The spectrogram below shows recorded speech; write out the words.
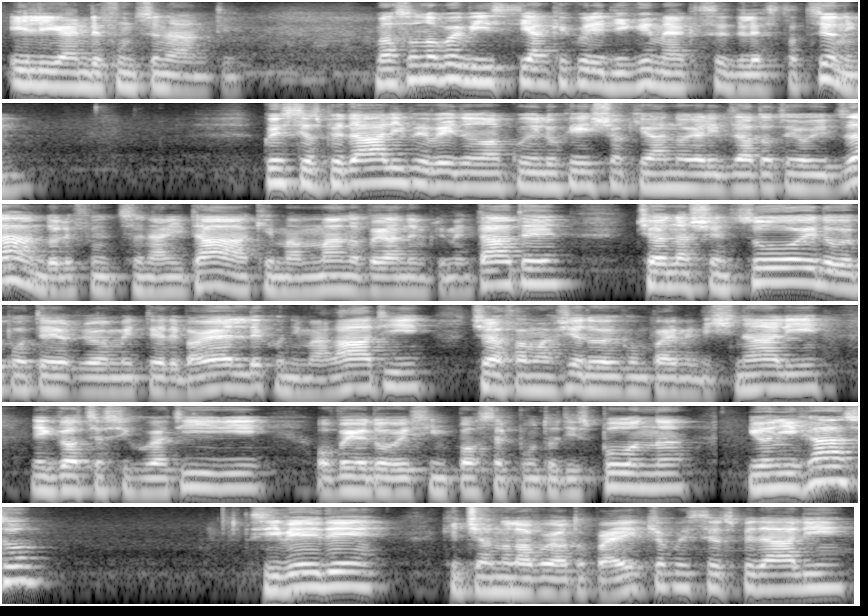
e li rende funzionanti, ma sono previsti anche quelli di Grimex e delle stazioni. Questi ospedali prevedono alcune location che hanno realizzato teorizzando le funzionalità che man mano verranno implementate, c'è un ascensore dove poter mettere le barelle con i malati, c'è la farmacia dove comprare medicinali, negozi assicurativi, ovvero dove si imposta il punto di spawn. In ogni caso, si vede che ci hanno lavorato parecchio questi ospedali,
